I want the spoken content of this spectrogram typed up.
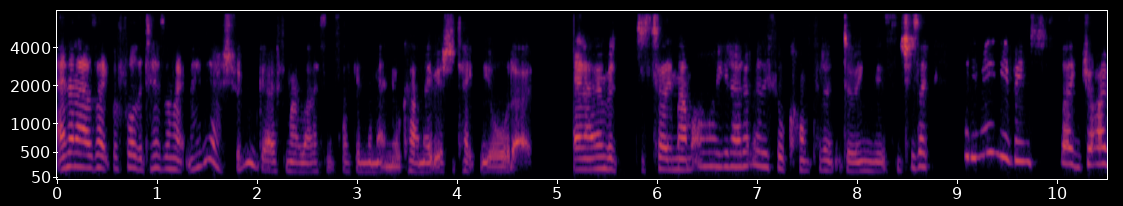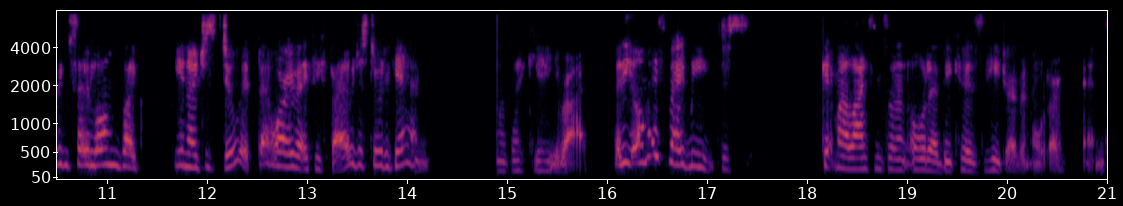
and then I was like, before the test, I'm like, maybe I shouldn't go for my license like in the manual car. Maybe I should take the auto. And I remember just telling mum, oh, you know, I don't really feel confident doing this. And she's like, what do you mean you've been like driving so long? Like, you know, just do it. Don't worry about if you fail, just do it again. I was like, yeah, you're right. But he almost made me just get my license on an auto because he drove an auto and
